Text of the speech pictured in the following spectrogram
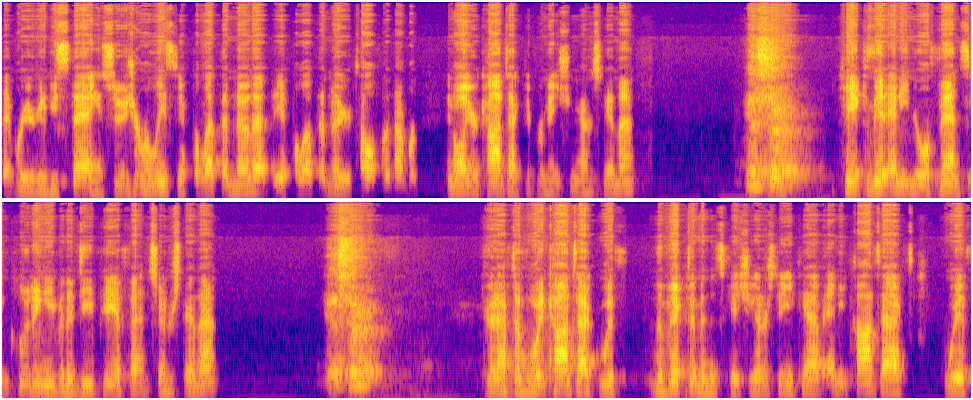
that where you're going to be staying. As soon as you're released, you have to let them know that. You have to let them know your telephone number and all your contact information. You understand that? Yes, sir. You can't commit any new offense, including even a DP offense. You understand that? Yes, sir. You're going to have to avoid contact with the victim in this case. You understand you can't have any contact with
